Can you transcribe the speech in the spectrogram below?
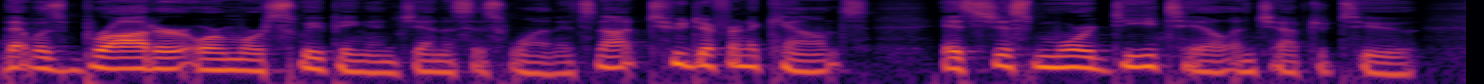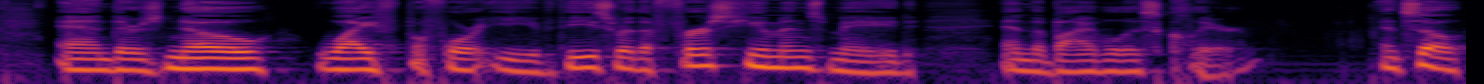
that was broader or more sweeping in Genesis 1. It's not two different accounts, it's just more detail in chapter 2. And there's no wife before Eve. These were the first humans made, and the Bible is clear. And so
